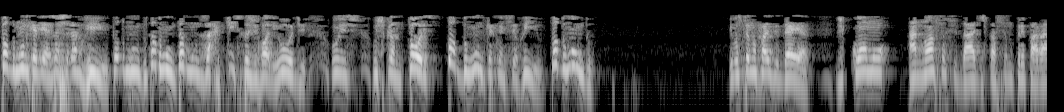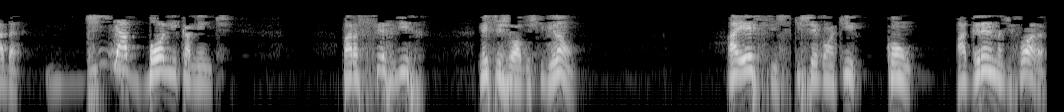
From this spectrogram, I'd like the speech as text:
Todo mundo quer viajar, chegar no Rio. Todo mundo, todo mundo, todo mundo. Os artistas de Hollywood, os, os cantores, todo mundo quer conhecer o Rio. Todo mundo. E você não faz ideia de como a nossa cidade está sendo preparada diabolicamente para servir nesses jogos que virão a esses que chegam aqui com a grana de fora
